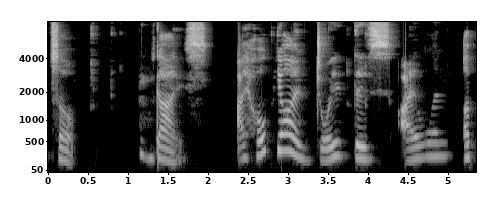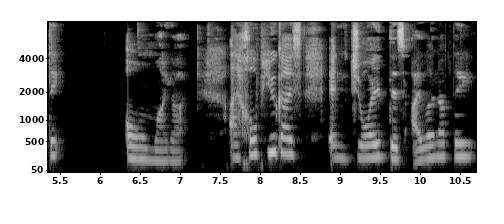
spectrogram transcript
So, guys, I hope y'all enjoyed this island update. Oh my god. I hope you guys enjoyed this island update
